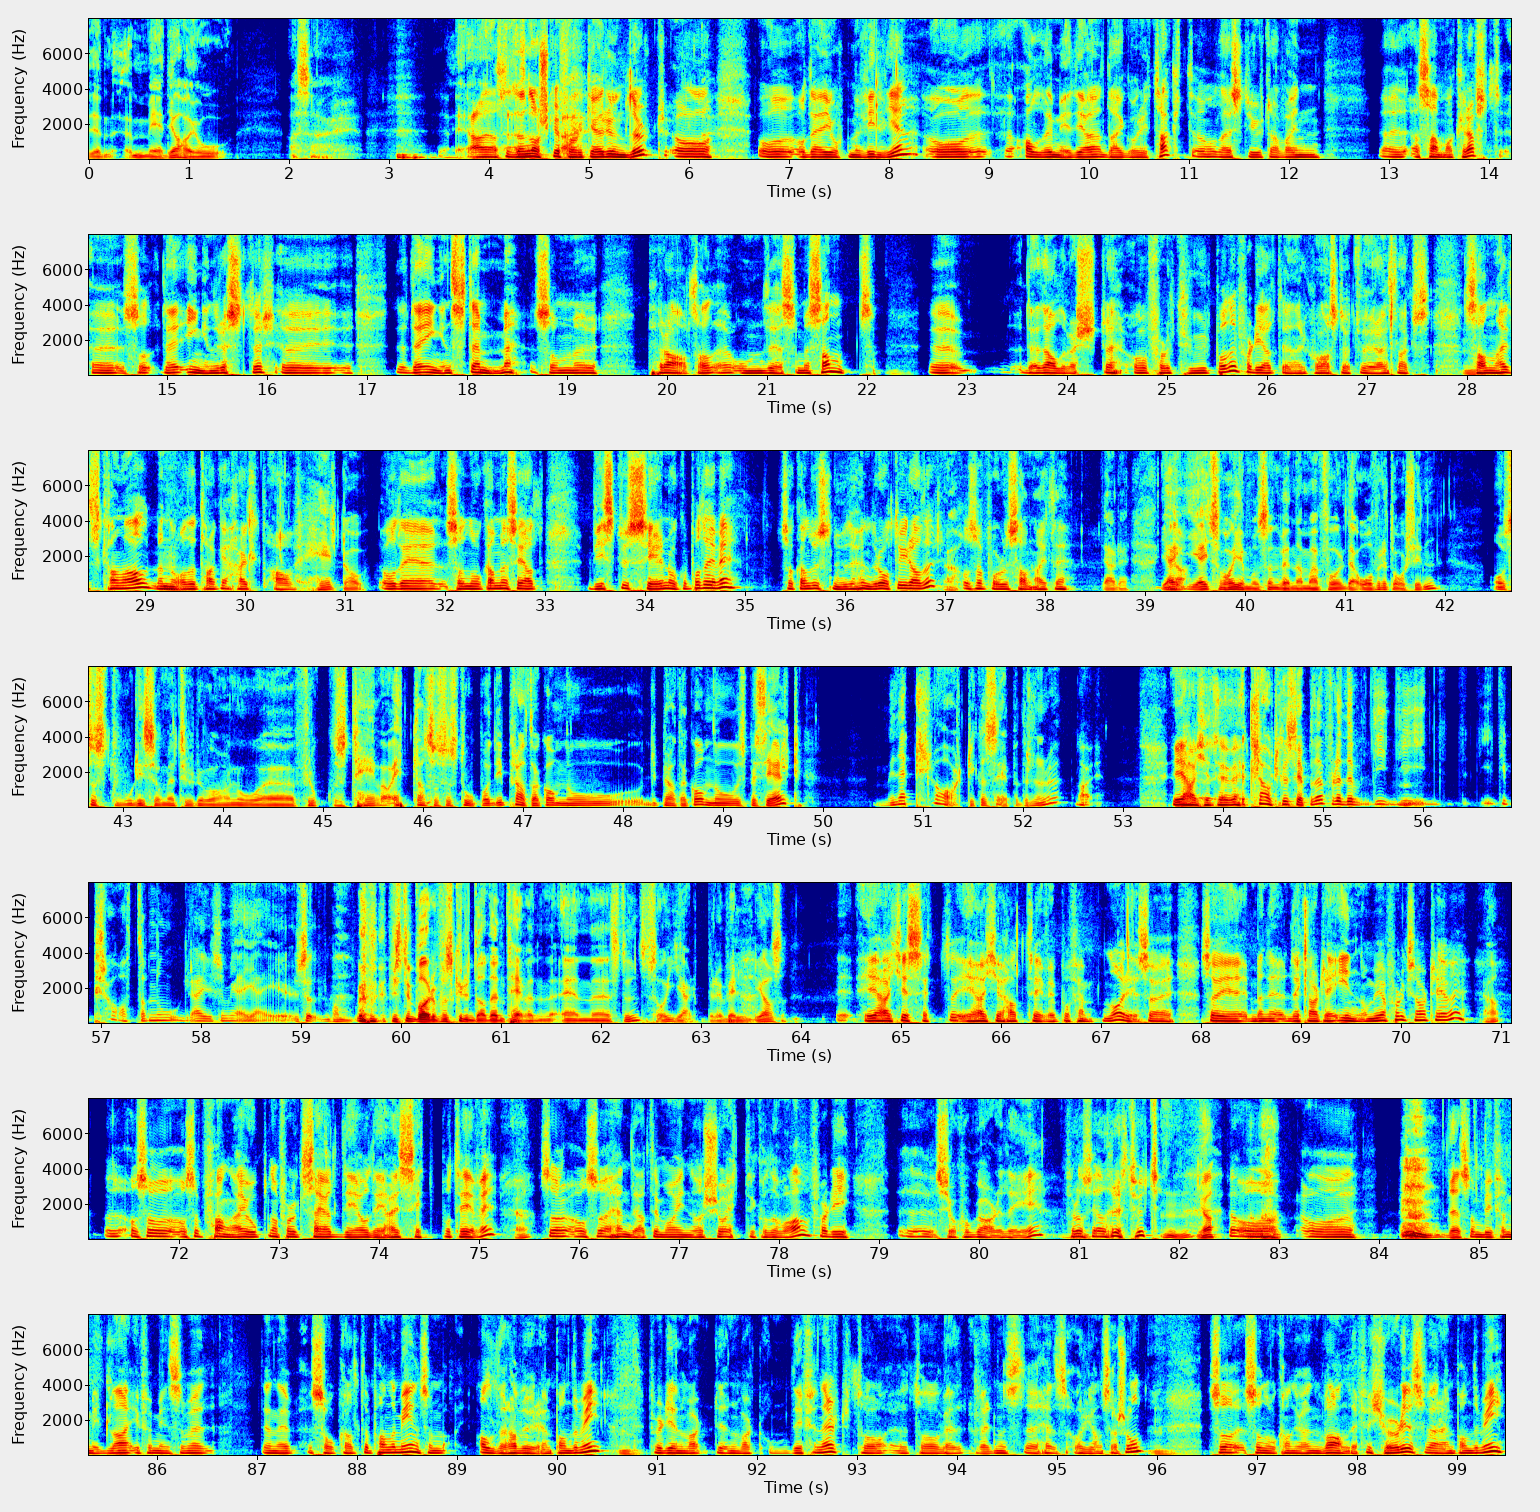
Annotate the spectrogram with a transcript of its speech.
den, Media har jo Altså Ja, altså Det norske folk er rundlurt, og, og, og det er gjort med vilje. Og alle media der går i takt, og det er styrt av, en, eh, av samme kraft. Eh, Så det er ingen røster. eh, Det er ingen stemme som eh, prater om det som er sant. Det er det aller verste. Og folk tror på det, fordi at NRK har støtt vært en slags sannhetskanal, men nå har det taket helt av. helt av. Og det, så nå kan man si at hvis du ser noe på TV, så kan du snu det 180 grader, Ja. og så får du sannheten. Det er det. Jeg, jeg var hjemme hos en venn av meg for det er over et år siden. Og så sto liksom, jeg tror det var noe eh, frokost-TV og et eller annet som sto på. De prata ikke, ikke om noe spesielt. Men jeg klarte ikke å se på det, skjønner du. Nei. Jeg har ikke TV. Jeg klarte ikke å se på det, for det, de, de, de, prata om noe greier som jeg, jeg så man, Hvis du bare får skrudd av den TV-en en eh, stund, så hjelper det veldig, altså. Jeg har ikke sett, jeg har ikke hatt TV på 15 år, så, så jeg, men det det er klart jeg er innom mye folk som har TV. Ja. Og, og så, og så fanger jeg opp når folk sier at det og det har jeg sett på TV. Ja. Så, og så hender det at jeg må inn og se etter hva det var, fordi uh, se hvor gale det er, for å si det rett ut. Mm, ja. Og, og det som blir formidla i forbindelse med denne såkalte pandemien, som aldri har vært en pandemi, fordi den ble, den ble omdefinert av Verdens helseorganisasjon. helseorganisasjon. Så, så nå kan jo en vanlig forkjølelse være en pandemi.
